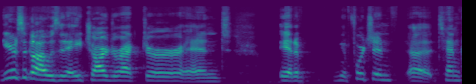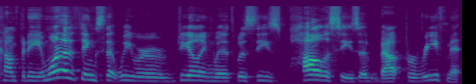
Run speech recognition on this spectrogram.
years ago. I was an HR director, and at a Fortune uh, 10 company. And one of the things that we were dealing with was these policies about bereavement.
